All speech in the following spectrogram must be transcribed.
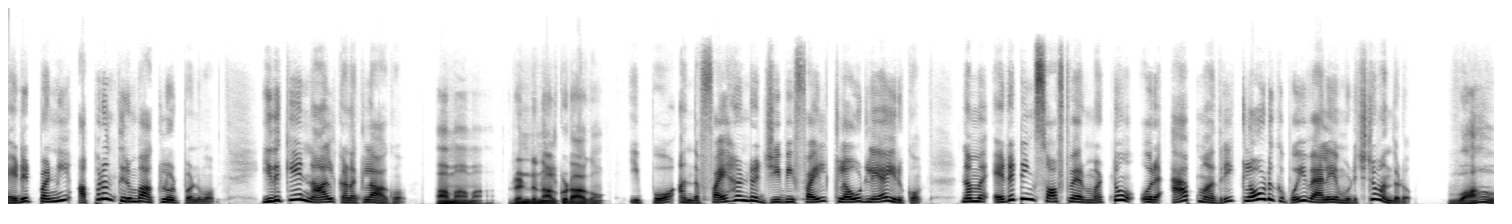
எடிட் பண்ணி அப்புறம் திரும்ப அப்லோட் பண்ணுவோம். இதுக்கே நாள் கணக்குல ஆகும். ஆமா ஆமா ரெண்டு நாள் கூட ஆகும். இப்போ அந்த ஃபைவ் ஹண்ட்ரட் ஜிபி ஃபைல் கிளவுட்லயா இருக்கும். நம்ம எடிட்டிங் சாஃப்ட்வேர் மட்டும் ஒரு ஆப் மாதிரி கிளவுடுக்கு போய் வேலையை முடிச்சுட்டு வந்துடும். வாவ்!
